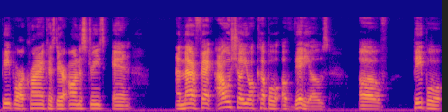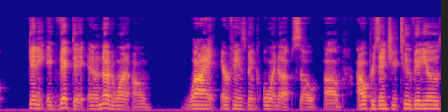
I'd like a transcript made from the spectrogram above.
People are crying because they're on the streets. And a matter of fact, I will show you a couple of videos of people getting evicted, and another one um why everything's been going up. So um, I'll present you two videos,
